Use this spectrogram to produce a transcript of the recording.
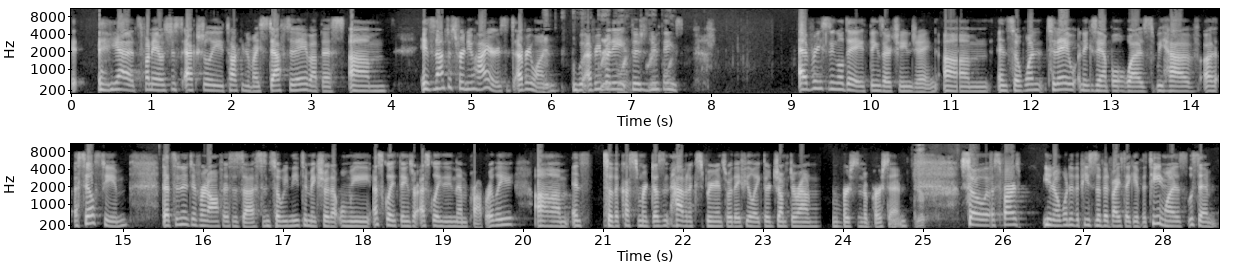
It- yeah, it's funny. I was just actually talking to my staff today about this. Um, It's not just for new hires; it's everyone. Everybody, there's Great new point. things every single day things are changing. Um, and so one today an example was we have a, a, sales team that's in a different office as us. And so we need to make sure that when we escalate things we're escalating them properly. Um, and so the customer doesn't have an experience where they feel like they're jumped around from person to person. Yep. so as far as you know one of the pieces of advice i gave the team was listen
